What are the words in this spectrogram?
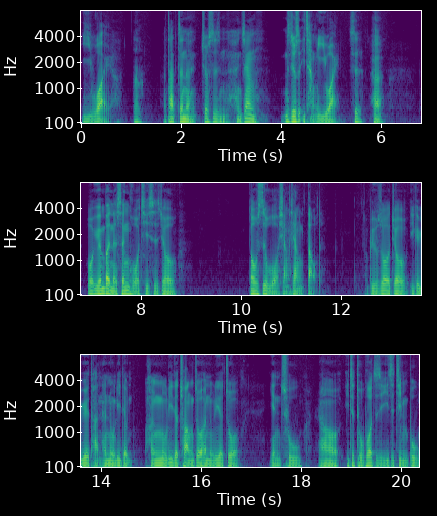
意外啊。嗯，它真的就是很像，那就是一场意外。是，哼，我原本的生活其实就。都是我想象到的，比如说，就一个乐团很努力的、很努力的创作，很努力的做演出，然后一直突破自己，一直进步。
